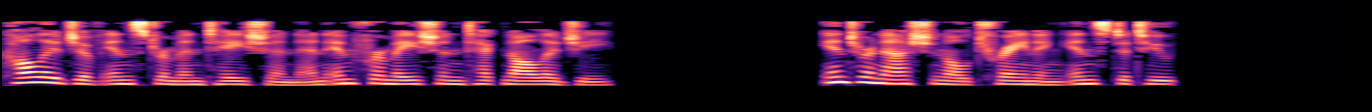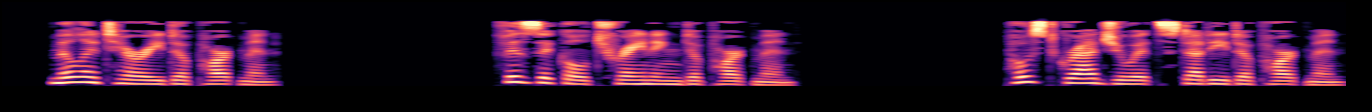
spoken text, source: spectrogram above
College of Instrumentation and Information Technology. International Training Institute. Military Department. Physical Training Department. Postgraduate Study Department.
